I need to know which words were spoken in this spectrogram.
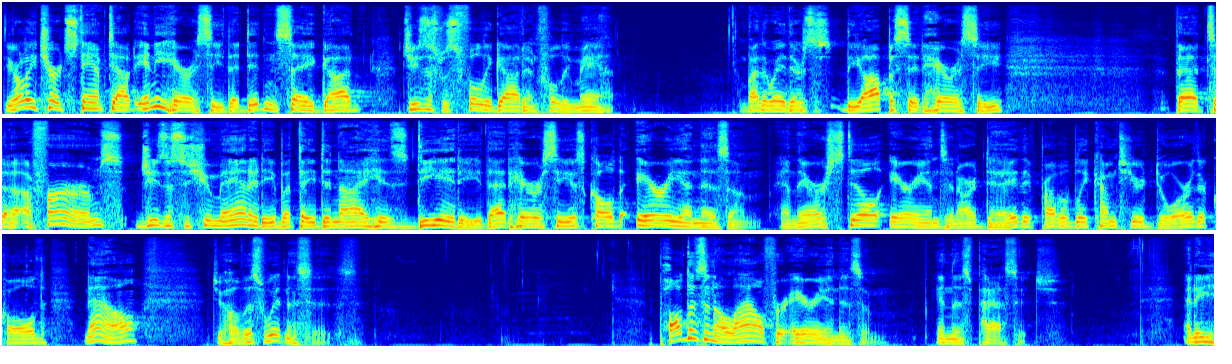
The early church stamped out any heresy that didn't say God, Jesus was fully God and fully man. By the way, there's the opposite heresy that uh, affirms Jesus' humanity, but they deny his deity. That heresy is called Arianism. And there are still Arians in our day. They've probably come to your door. They're called now Jehovah's Witnesses. Paul doesn't allow for Arianism in this passage. And he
